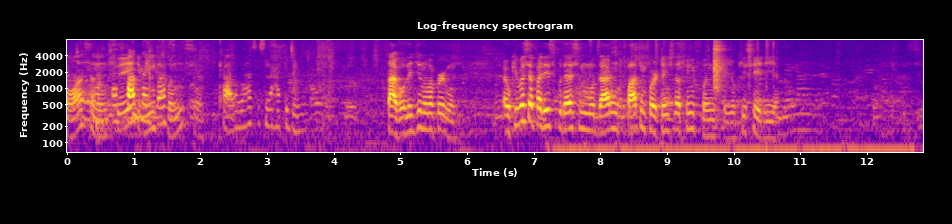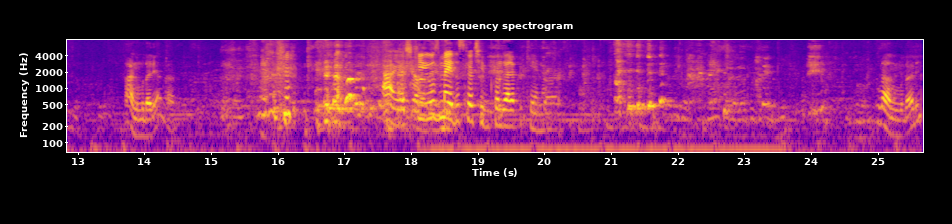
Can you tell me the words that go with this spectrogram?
Nossa, não O sei. Minha infância. infância. Calma, vou raciocinar rapidinho. Tá, vou ler de novo a pergunta. É, O que você faria se pudesse mudar um fato importante da sua infância? E o que seria? Ah, não mudaria nada. Ah, eu acho que os medos que eu tive quando eu era pequena. Não, não mudaria.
